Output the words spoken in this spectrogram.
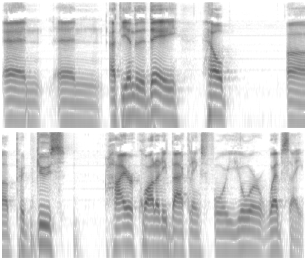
and and at the end of the day help uh, produce higher quality backlinks for your website.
